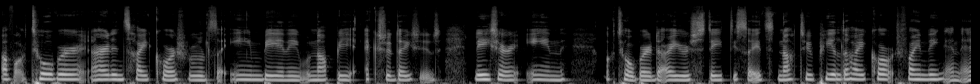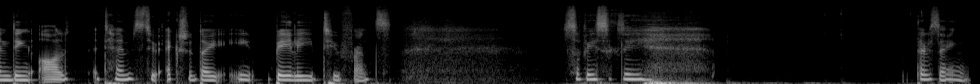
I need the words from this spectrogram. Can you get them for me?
of October, Ireland's High Court rules that Ian Bailey will not be extradited. Later in October, the Irish state decides not to appeal the High Court finding and ending all attempts to extradite Bailey to France. So basically, they're saying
